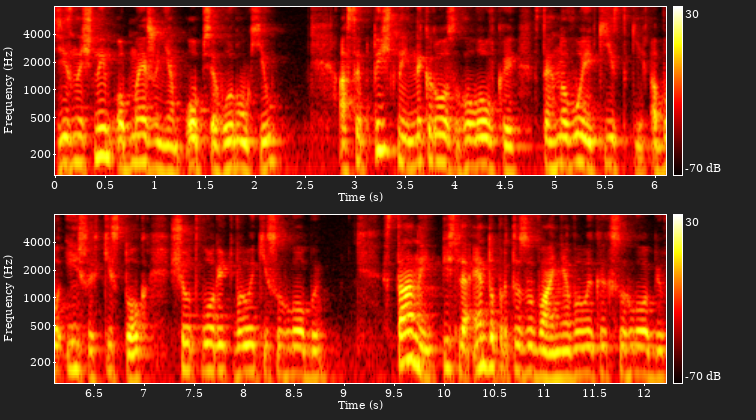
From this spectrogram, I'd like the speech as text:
зі значним обмеженням обсягу рухів. Асептичний некроз головки стегнової кістки або інших кісток, що утворюють великі суглоби, стани після ендопротезування великих суглобів,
